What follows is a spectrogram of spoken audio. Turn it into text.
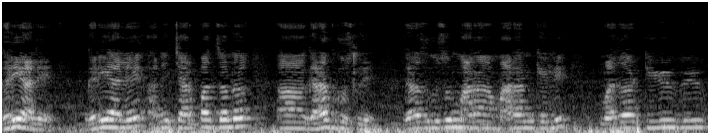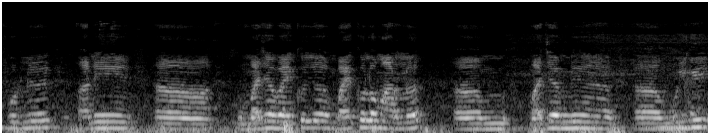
घरी आले. घरी आले आणि चार पाच जण घरात घुसले. घरात घुसून मारा मारहाण केली. माझा टीव्ही बी फोडले आणि माझ्या बायकोच्या बायकोला मारलं. माझ्या मी मुलगी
